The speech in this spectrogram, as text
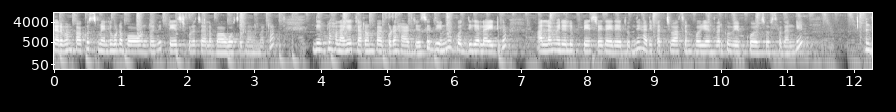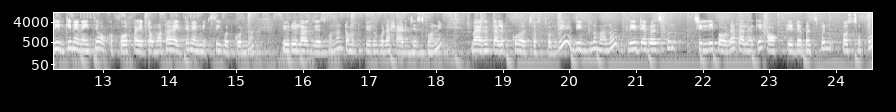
కరివేపాకు స్మెల్ కూడా బాగుంటుంది టేస్ట్ కూడా చాలా బాగొస్తుంది అనమాట దీంట్లో అలాగే కరివేపాకు కూడా యాడ్ చేసి దీన్ని కొద్దిగా లైట్గా అల్లం వెల్లుల్లి పేస్ట్ అయితే ఏదైతుంది అది పచ్చివాసన పోయేంత వరకు వేపుకోవాల్సి వస్తుందండి. దీనికి నేనైతే ఒక ఫోర్ ఫైవ్ టొమాటో అయితే నేను మిక్సీ కొట్టుకున్నా ప్యూరీ లాగా చేసుకున్నా. టొమాటో ప్యూరీ కూడా యాడ్ చేసుకొని బాగా కలుపుకోవాల్సి వస్తుంది. దీంట్లో మనం త్రీ టేబుల్ స్పూన్ చిల్లీ పౌడర్ అలాగే హాఫ్ టీ టేబుల్ స్పూన్ పసుపు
